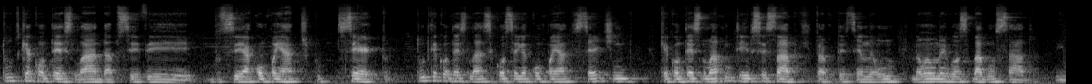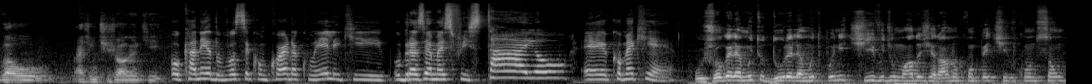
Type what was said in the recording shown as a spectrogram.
Tudo que acontece lá dá pra você ver, você acompanhar, tipo, certo. Tudo que acontece lá você consegue acompanhar certinho. O que acontece no mapa inteiro, você sabe o que tá acontecendo, não, não é um negócio bagunçado, igual a gente joga aqui. Ô Canedo, você concorda com ele que o Brasil é mais freestyle? É, como é que é? O jogo ele é muito duro, ele é muito punitivo de um modo geral no competitivo quando são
